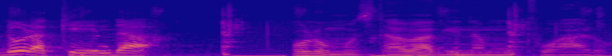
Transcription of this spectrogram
Dola kenda. Almost aba agenda mu mutwalo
